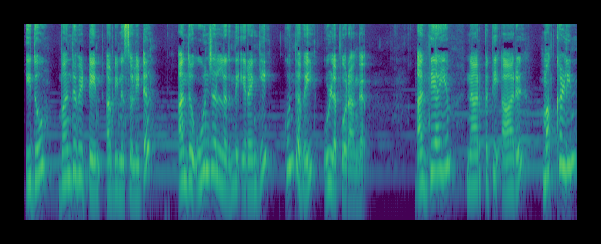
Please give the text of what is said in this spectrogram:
இதோ வந்துவிட்டேன் அப்படின்னு சொல்லிட்டு அந்த ஊஞ்சல்ல இருந்து இறங்கி குந்தவை உள்ள போறாங்க. அத்தியாயம் நாற்பத்தி ஆறு மக்களின்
